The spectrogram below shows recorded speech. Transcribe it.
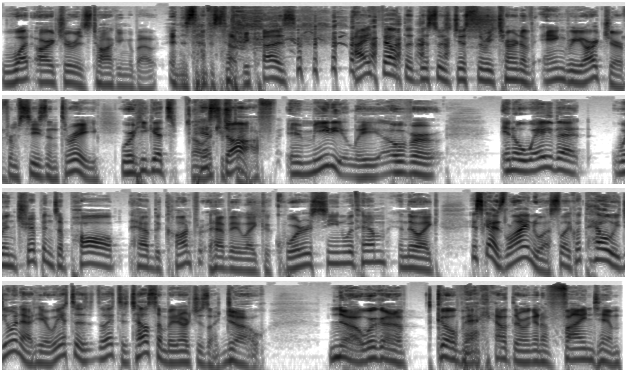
what Archer is talking about in this episode because I felt that this was just the return of Angry Archer from season three, where he gets Oh, pissed interesting. off immediately over in a way that when Trip and T'Pol have the conf- have a like a quarter scene with him, and they're like, "This guy's lying to us. Like, what the hell are we doing out here? We have to we have to tell somebody." And Archer's like, "No, no, we're gonna go back out there. We're gonna find him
